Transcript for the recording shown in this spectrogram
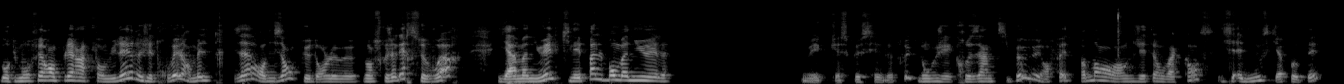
Donc ils m'ont fait remplir un formulaire et j'ai trouvé leur mail bizarre en disant que dans, le, dans ce que j'allais recevoir, il y a un manuel qui n'est pas le bon manuel. Mais qu'est-ce que c'est le truc? Donc j'ai creusé un petit peu et en fait pendant que j'étais en vacances, il y a une news qui a popé.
